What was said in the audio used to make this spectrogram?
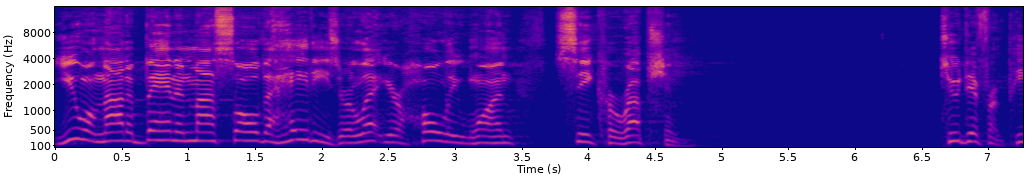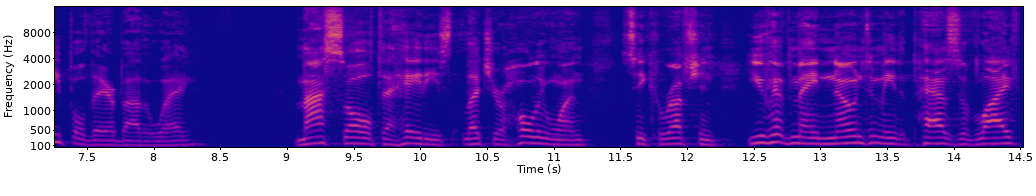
you will not abandon my soul to Hades or let your Holy One see corruption. Two different people there, by the way. My soul to Hades, let your Holy One see corruption. You have made known to me the paths of life.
